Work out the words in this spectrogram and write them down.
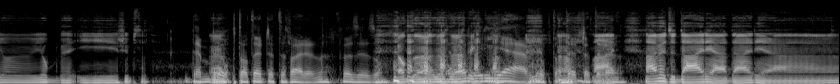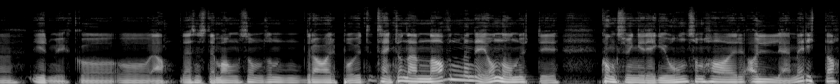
jo, 'jobbe i Skipsted'. Den blir oppdatert etter Færøyene, for å si det sånn. Ja, det, det, det er riktig. jævlig oppdatert etter Nei, det. nei, vet du, der er der er jeg ydmyk, og, og ja, det syns det er mange som, som drar på. Vi trenger ikke å nevne navn, men det er jo noen ute i Kongsvinger-regionen som har alle meritter.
